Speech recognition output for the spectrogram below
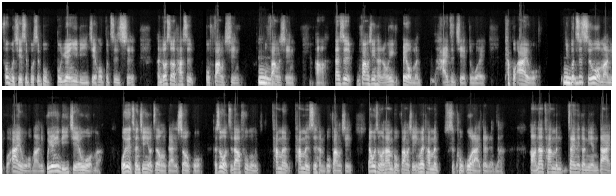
父母其实不是不不愿意理解或不支持，很多时候他是不放心，不放心，好，但是不放心很容易被我们孩子解读为他不爱我，你不支持我嘛，你不爱我嘛，你不愿意理解我嘛，我也曾经有这种感受过。可是我知道父母他们他们是很不放心，那为什么他们不放心？因为他们是苦过来的人呐。好，那他们在那个年代，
